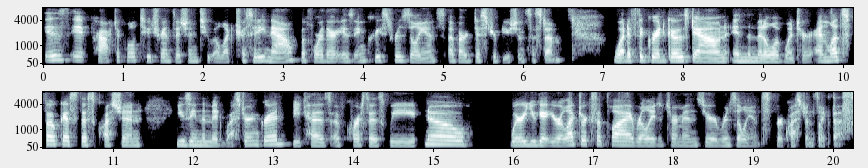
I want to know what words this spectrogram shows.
is it practical to transition to electricity now before there is increased resilience of our distribution system? What if the grid goes down in the middle of winter? And let's focus this question using the Midwestern grid because, of course, as we know, where you get your electric supply really determines your resilience for questions like this.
